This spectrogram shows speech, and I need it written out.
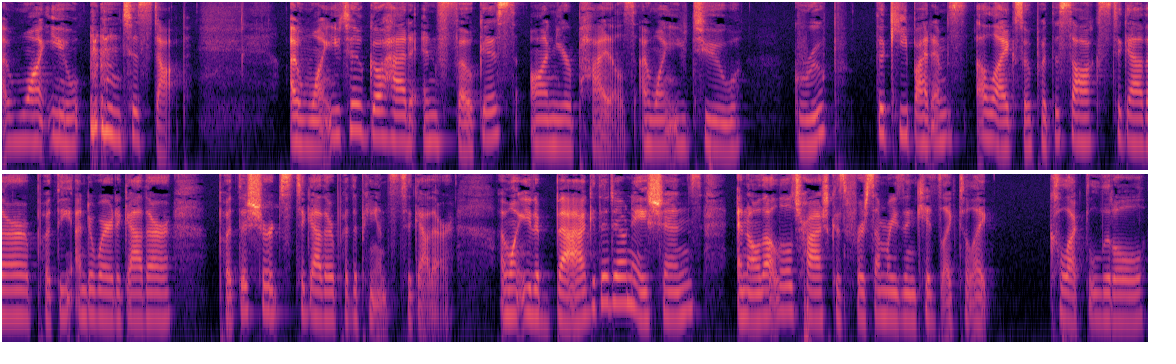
I want you to stop I want you to go ahead and focus on your piles. I want you to group the keep items alike. So put the socks together, put the underwear together, put the shirts together, put the pants together. I want you to bag the donations and all that little trash because for some reason kids like to like collect little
